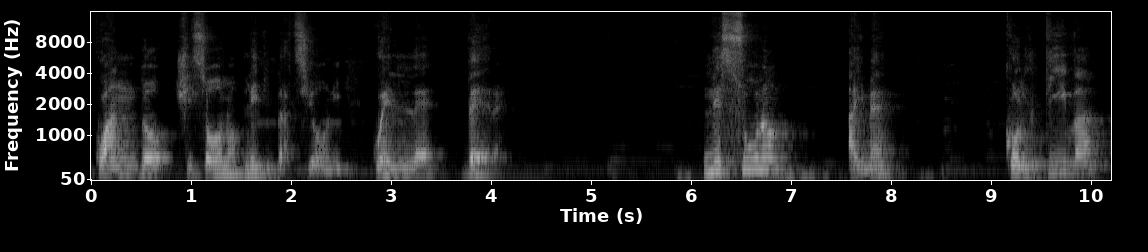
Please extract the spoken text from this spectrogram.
quando ci sono le vibrazioni, quelle vere. Nessuno, ahimè, coltiva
